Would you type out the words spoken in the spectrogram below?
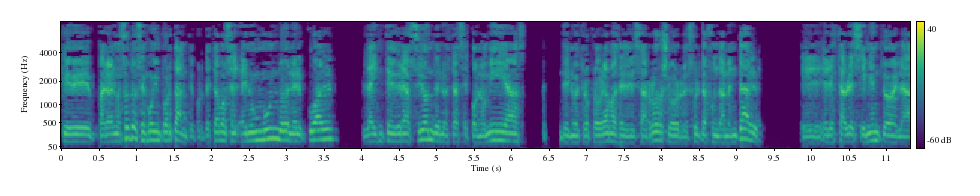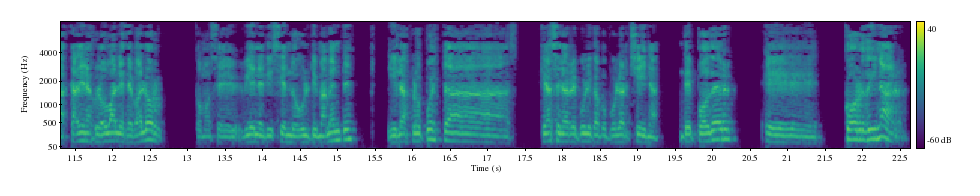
que para nosotros es muy importante, porque estamos en un mundo en el cual la integración de nuestras economías, de nuestros programas de desarrollo resulta fundamental, eh, el establecimiento de las cadenas globales de valor, como se viene diciendo últimamente, y las propuestas que hace la República Popular China de poder eh, coordinar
